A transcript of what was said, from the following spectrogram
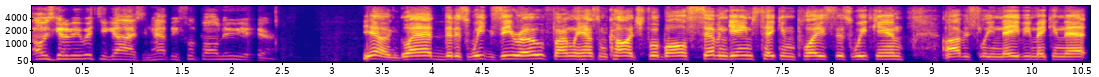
Always going to be with you guys and happy football new year. Yeah, glad that it's week zero. Finally have some college football. Seven games taking place this weekend. Obviously, Navy making that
